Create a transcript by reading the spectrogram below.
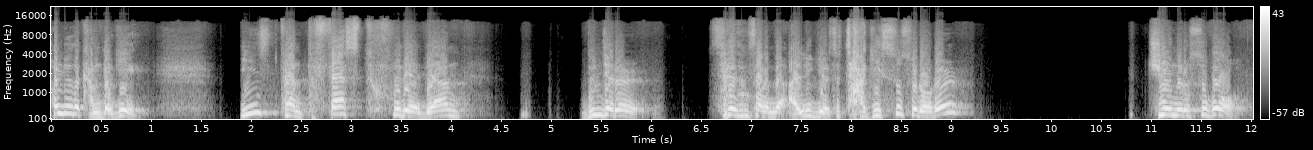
헐리우드 감독이 인스턴트 패스트 푸드에 대한 문제를 세상 사람들 알리기 위해서 자기 스스로를 주연으로 쓰고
